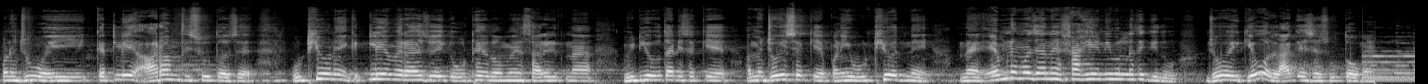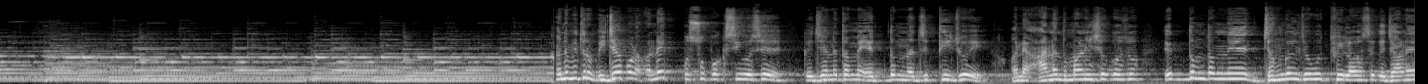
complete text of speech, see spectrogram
પણ જુઓ એ કેટલી આરામથી સૂતો છે. ઉઠ્યો નહીં કેટલી અમે રાહ જોઈ કે ઉઠે તો અમે સારી રીતના વીડિયો ઉતારી શકીએ અમે જોઈ શકીએ પણ એ ઉઠ્યો જ નહીં. ને એમને મજાને શાહી એનિમલ નથી કીધું. જો એ કેવો લાગે છે સૂતો પણ. અને મિત્રો બીજા પણ અનેક પશુ પક્ષીઓ છે કે જેને તમે એકદમ નજીકથી જોઈ અને આનંદ માણી શકો છો. એકદમ તમને જંગલ જેવું જ ફીલ આવશે કે જાણે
